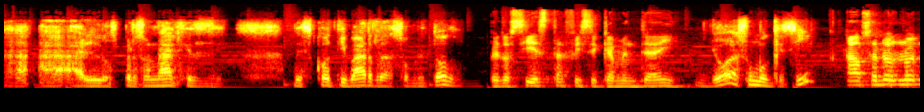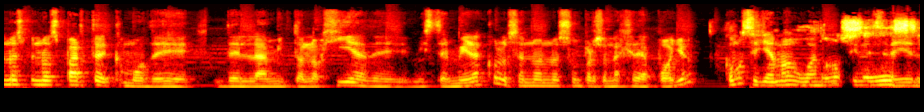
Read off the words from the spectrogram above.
a, a, a los personajes de, de, Scott y Barda, sobre todo. Pero sí está físicamente ahí. Yo asumo que sí. Ah, o sea, no, no, no, es, no es, parte como de, de, la mitología de Mr. Miracle, o sea, no, no es un personaje de apoyo. ¿Cómo se llama? No sé si...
